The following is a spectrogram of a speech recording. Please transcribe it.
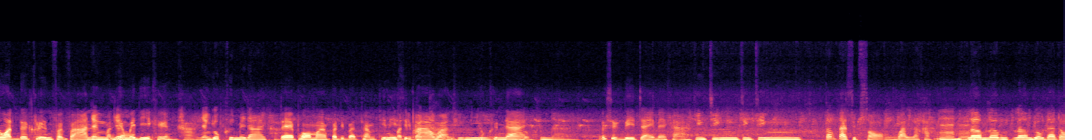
นวดโดยคลื่นไฟฟ้าเนี่ยยังมันยังยังไม่ดีขึ้น ค่ะ ยังยกขึ้นไม่ได้ค่ะ แต่พอมาปฏิบัติธรรมที่นี่ปสิฏิบบัติห้าธรรมวันที่นี่ยกขึ้นได้ยกขึ้นได้ รู้สึกดีใจไหมคะ จริงๆจริงๆตั้งแต่12วันแล้วค่ะอือฮึเริ่มเริ่มเริ่มยกได้แต่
